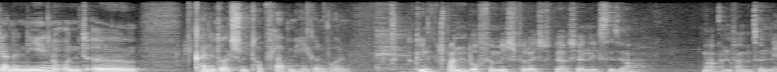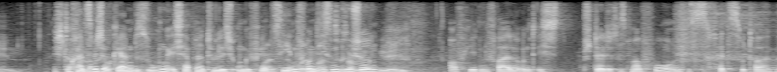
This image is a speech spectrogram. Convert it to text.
gerne nähen und äh, keine deutschen Topflappen häkeln wollen. Klingt spannend auch für mich, vielleicht wäre ich ja nächstes Jahr mal anfangen zu nähen. Ich Du kannst mich auch gerne besuchen. Ich habe natürlich ungefähr Meinst zehn von diesen Büchern. nähen? Auf jeden Fall. Und ich stell dir das mal vor und es fetzt total.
